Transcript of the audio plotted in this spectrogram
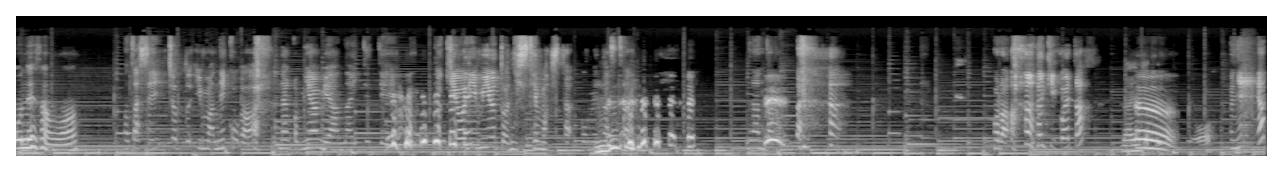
お姉さんは？私、ちょっと今猫が なんかミヤミヤ泣いてて、時折ミュートにしてました。ごめんなさい。なんだろう。ほら、聞こえた？大丈夫ですよ。にゃにゃ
